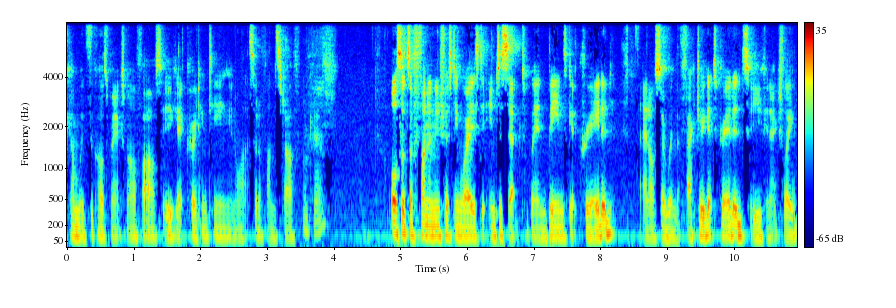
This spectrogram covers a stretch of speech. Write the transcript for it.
come with the Cold Spring XML file, so you get code hinting and all that sort of fun stuff Okay. all sorts of fun and interesting ways to intercept when beans get created and also when the factory gets created so you can actually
